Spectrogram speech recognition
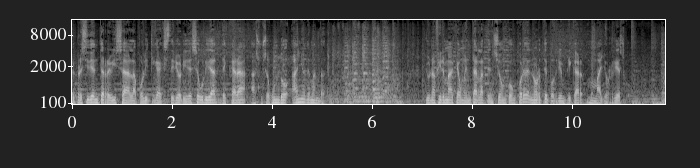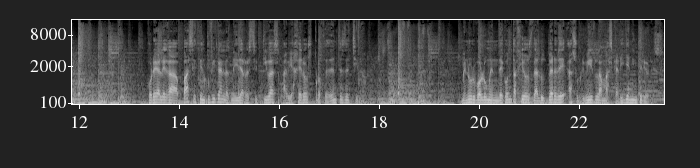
El presidente revisa la política exterior y de seguridad de cara a su segundo año de mandato. Y una afirma que aumentar la tensión con Corea del Norte podría implicar mayor riesgo. Corea alega base científica en las medidas restrictivas a viajeros procedentes de China. Menor volumen de contagios da luz verde a suprimir la mascarilla en interiores.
